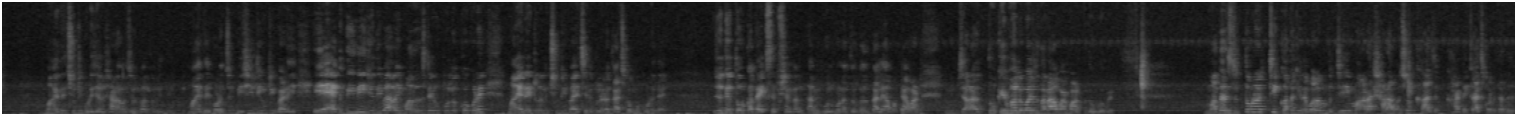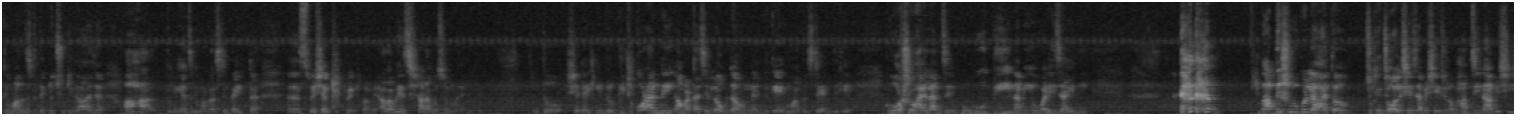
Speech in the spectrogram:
মায়েদের ছুটি পড়ে যাবে সারা বছর বালকনি দিয়ে মায়েদের বরঞ্চ বেশি ডিউটি বাড়ে। এই একদিনই যদি বা ওই মাদার্স ডে উপলক্ষ করে মায়েরা একটুখানি ছুটি পায় ছেলেপুলেরা কাজকর্ম করে দেয়। যদিও তোর কথা এক্সেপশনাল আমি বলব না তোর কথা। তাহলে আমাকে আমার যারা তোকে ভালোবাসে তারা আমায় মারতে দৌড়বে। মাদার্স ডে তোমরা ঠিক কথা কিনা বলো? যেই মারা সারা বছর কাজ, ঘাটে কাজ করে, তাদেরকে মাদার্স ডেতে একটু ছুটি দেওয়া হয় যে, আহা, তুমি আজকে মাদার্স ডে তাই একটা স্পেশাল ট্রিটমেন্ট পাবে। আদারওয়াইজ সারা বছর মায়ের তো সেটাই কিন্তু কিছু করার নেই। আমার কাছে লকডাউন একদিকে মাদার্স ডে একদিকে। খুব অসহায় লাগছে। বহু দিন আমি ও বাড়ি যাইনি। ভাবতে শুরু করলে হয়তো চোখে জল এসে যাবে, সেই জন্য ভাবছি না বেশি।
